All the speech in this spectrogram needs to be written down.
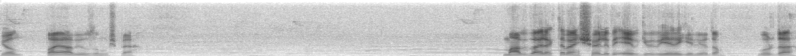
Yol bayağı bir uzunmuş be. Mavi bayrakta ben şöyle bir ev gibi bir yere geliyordum. Burada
